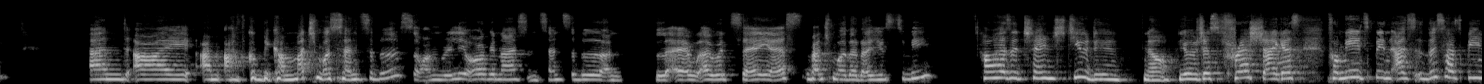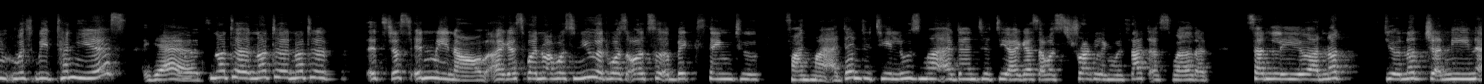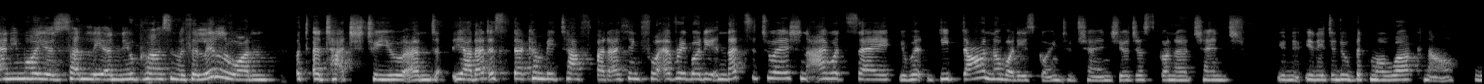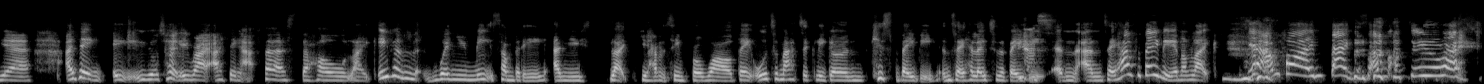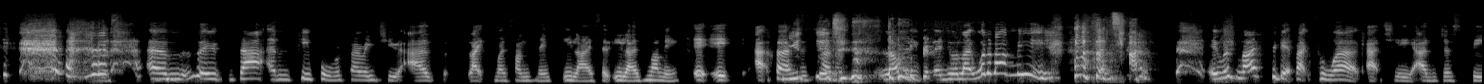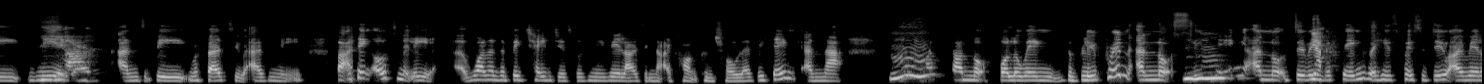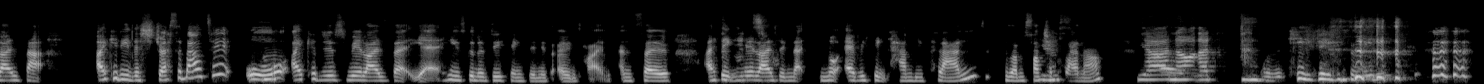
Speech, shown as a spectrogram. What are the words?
and I I'm, I've become much more sensible. So I'm really organized and sensible, and I would say yes, much more than I used to be. How has it changed you? Do you know you're just fresh? I guess for me, it's been as this has been with me ten years. Yeah, so it's not a not a not a. It's just in me now. I guess when I was new, it was also a big thing to find my identity, lose my identity. I guess I was struggling with that as well. That suddenly you are not you're not Janine anymore. You're suddenly a new person with a little one attached to you, and yeah, that is that can be tough. But I think for everybody in that situation, I would say you would deep down nobody's going to change. You're just gonna change. You you need to do a bit more work now. Yeah, I think you're totally right. I think at first the whole like even when you meet somebody and you like you haven't seen for a while, they automatically go and kiss the baby and say hello to the baby yes. and and say how's the baby and I'm like yeah I'm fine thanks I'm, I'm doing all right. um, so that and people referring to you as like my son's name's Eli, so Eli's mummy. It, it at first it's kind of lovely, but then you're like, what about me? That's right. It was nice to get back to work actually and just be me Yeah. again and be referred to as me. But I think ultimately uh, one of the big changes was me realizing that I can't control everything and that Mm. I'm not following the blueprint and not Mhm. sleeping and not doing Yeah. the things that he's supposed to do. I realized that I could either stress about it Mm-hmm. or I could just realize that, yeah, he's going to do things in his own time. And so I think That's- realizing that not everything can be planned because I'm such Yes. a planner Yeah, no, that was a key thing for me.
